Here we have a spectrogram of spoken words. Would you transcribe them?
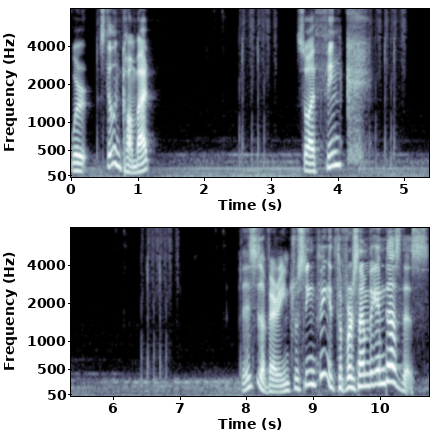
We're still in combat. So I think... This is a very interesting thing. It's the first time the game does this.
